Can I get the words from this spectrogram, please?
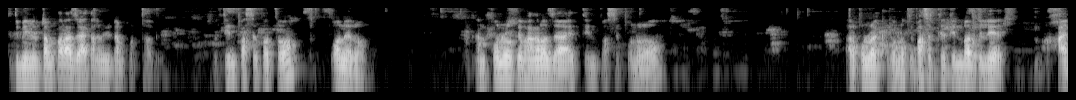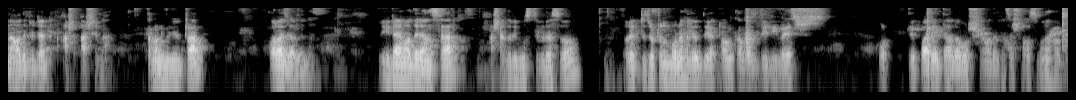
যদি মিডল টার্ম করা যায়, তাহলে মিডল টার্ম করতে হবে। তিন পাশে কত? পনেরো। পনেরোকে ভাঙানো যায়, তিন পাশে পনেরো। আর পনেরো একটা পনেরো তাহলে পাঁচের থেকে তিনবার দিলে হয় না, আমাদের এটা আসে না। তার মানে মিডল টার্ম করা যাবে না। এটাই আমাদের অ্যান্সার আশা করি বুঝতে পেরেছ। তবে একটু জটিল মনে হলেও দুই একটা অঙ্ক আমরা যদি রিভাইজ করতে পারি, তাহলে অবশ্যই আমাদের কাছে সহজ মনে হবে।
